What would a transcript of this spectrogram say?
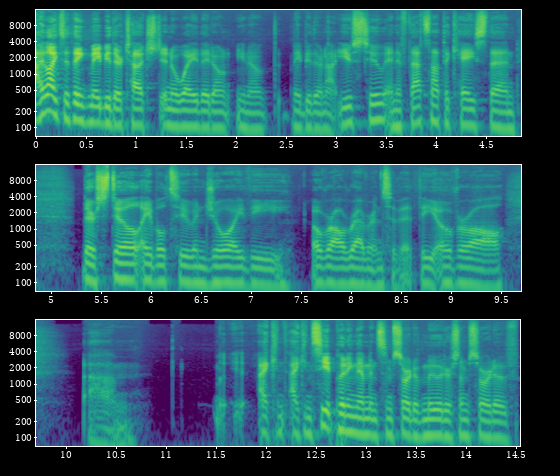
I like to think maybe they're touched in a way they don't, you know, maybe they're not used to. And if that's not the case, then they're still able to enjoy the overall reverence of it, the overall um, I can I can see it putting them in some sort of mood or some sort of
